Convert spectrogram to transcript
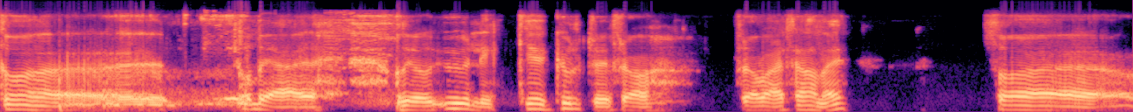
Så, og det, er, og det er jo ulik kultur fra, fra hver trener. Så eh,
